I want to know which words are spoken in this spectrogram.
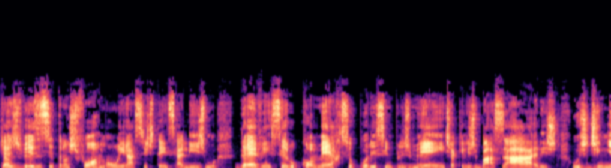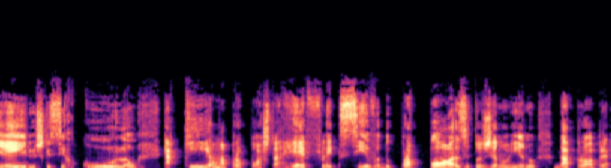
que às vezes se transformam em assistencialismo, devem ser o comércio pura e simplesmente, aqueles bazares, os dinheiros que circulam. Aqui é uma proposta reflexiva do propósito propósito genuíno da própria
